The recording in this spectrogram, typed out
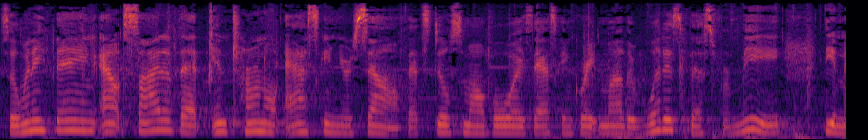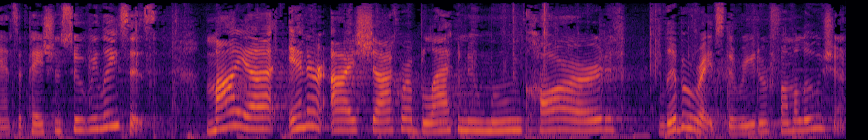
So anything outside of that internal asking yourself, that still small voice asking Great Mother, what is best for me? The Emancipation Suit releases. Maya, Inner Eye Chakra, Black New Moon card liberates the reader from illusion.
